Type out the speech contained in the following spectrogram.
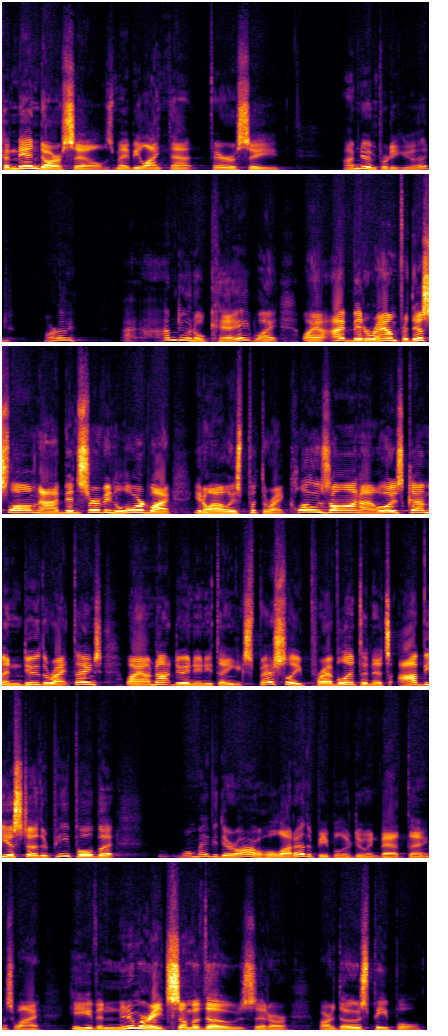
commend ourselves, maybe like that Pharisee. I'm doing pretty good, aren't I? I am doing okay. Why, why, I've been around for this long. I've been serving the Lord. Why, you know, I always put the right clothes on. I always come and do the right things. Why, I'm not doing anything especially prevalent and it's obvious to other people, but, well, maybe there are a whole lot of other people that are doing bad things. Why, he even enumerates some of those that are, are those people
